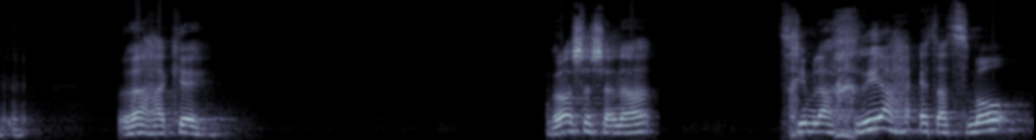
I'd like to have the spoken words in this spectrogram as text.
ויחכה. בראש השנה צריכים להכריח את עצמו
